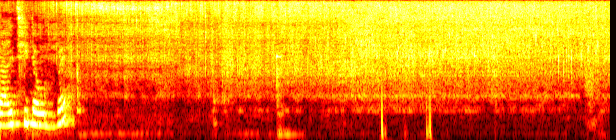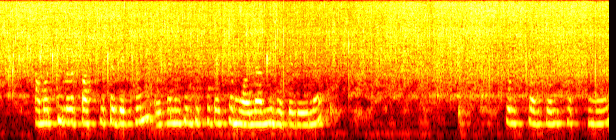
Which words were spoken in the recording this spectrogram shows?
গায়ে ছিটা উঠবে। আমার চুলার পাশটাতে দেখুন। এখানে কিন্তু খুব একটা ময়লা আমি হতে দিই না। পরিষ্কার করি সবসময়।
